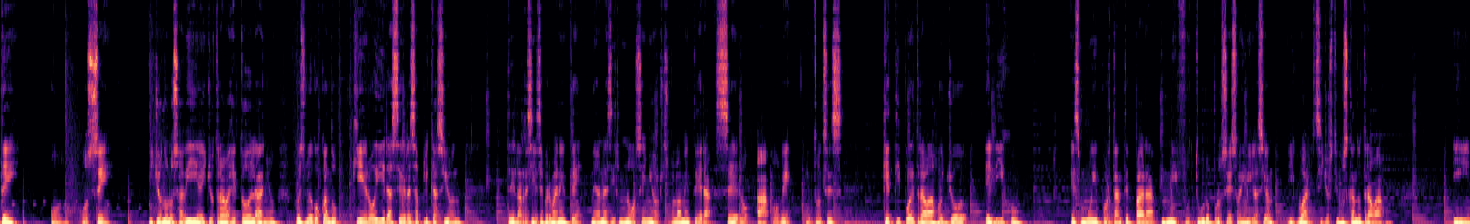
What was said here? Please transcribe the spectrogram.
D o, C y yo no lo sabía y yo trabajé todo el año, pues luego cuando quiero ir a hacer esa aplicación de la residencia permanente, me van a decir, no señor, solamente era 0, A o B. Entonces, ¿qué tipo de trabajo yo elijo? Es muy importante para mi futuro proceso de inmigración. Igual, si yo estoy buscando trabajo y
